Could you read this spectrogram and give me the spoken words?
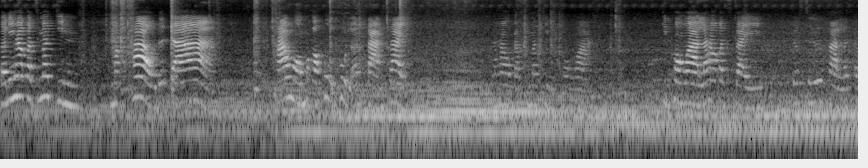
ตอนนี้เฮาก็สิมากินหมักข้าวเด้อจ้า ข้าวหอมเฮาก็ขูดขูดแล้วน้ำตาลใส่แล้วเฮาก็มากินของหวาน กินของหวานแล้วเฮาก็สิไปจะซื้อกันแล้วก็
